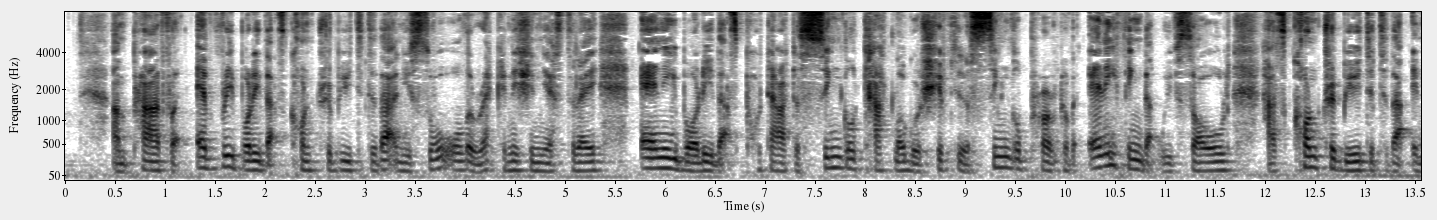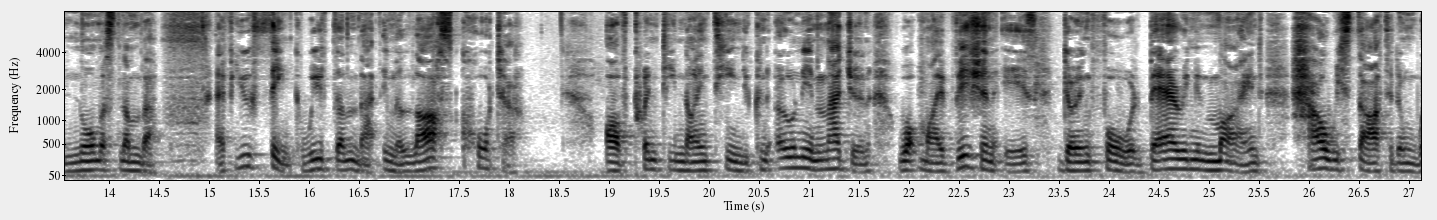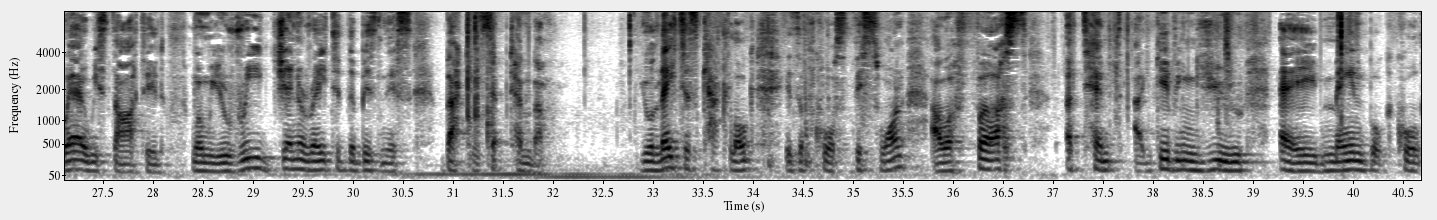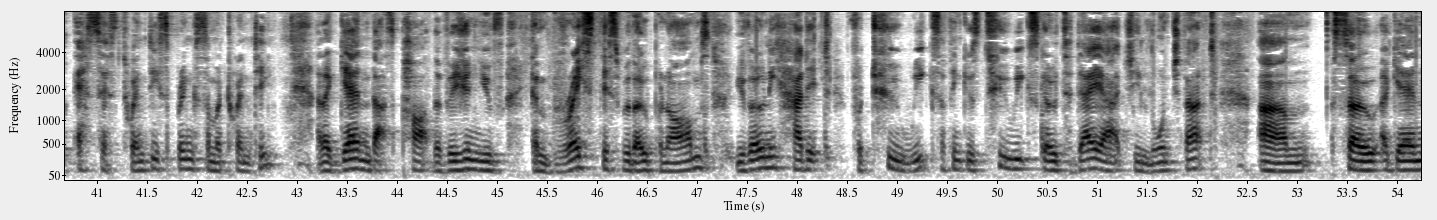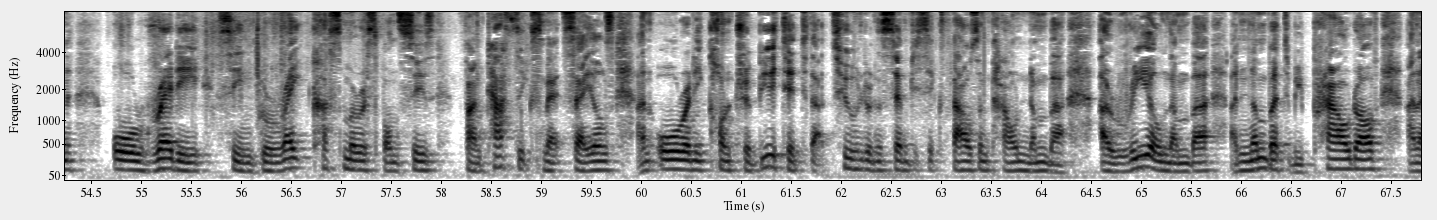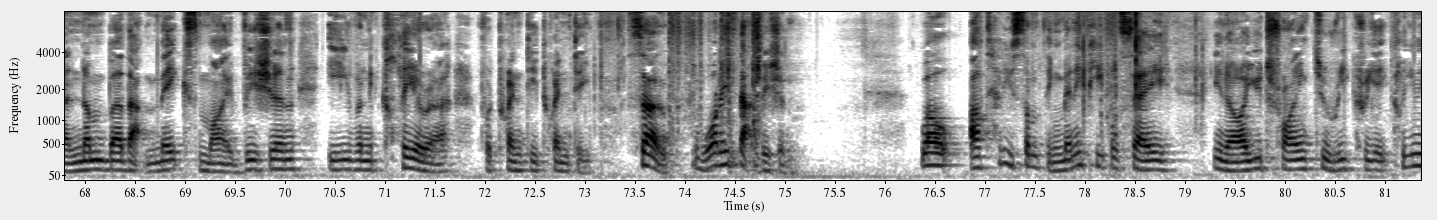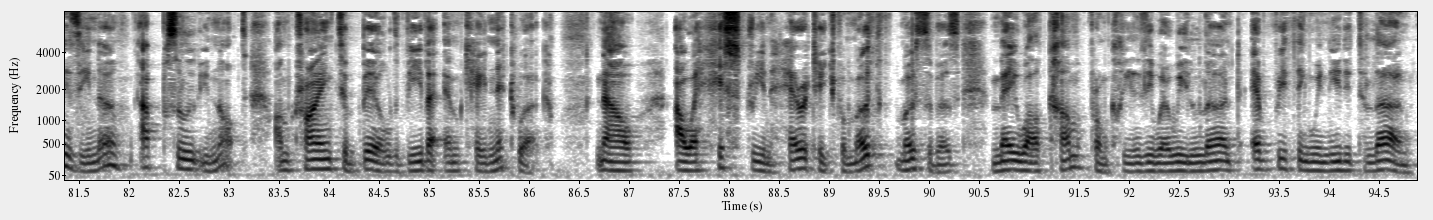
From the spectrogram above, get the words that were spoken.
I'm proud for everybody that's contributed to that. And you saw all the recognition yesterday. Anybody that's put out a single catalog or shifted a single product of anything that we've sold has contributed to that enormous number. If you think we've done that in the last quarter, of 2019, you can only imagine what my vision is going forward, bearing in mind how we started and where we started when we regenerated the business back in September. Your latest catalogue is, of course, this one, our first attempt at giving you a main book called SS20 Spring Summer 20. And again, that's part the vision. You've embraced this with open arms. You've only had it for two weeks. I think it was two weeks ago today I actually launched that. Um, so again, already seeing great customer responses fantastic SMET sales and already contributed to that £276,000 number, a real number, a number to be proud of, and a number that makes my vision even clearer for 2020. So, what is that vision? Well, I'll tell you something. Many people say, you know, are you trying to recreate Kleeneze? No, absolutely not. I'm trying to build Viva MK Network. Now, our history and heritage for most, most of us may well come from Kleeneze, where we learned everything we needed to learn.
